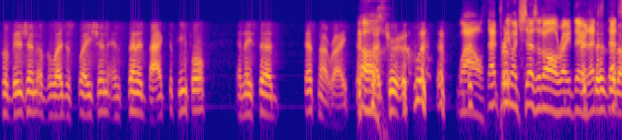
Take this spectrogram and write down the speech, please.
provision of the legislation and sent it back to people, and they said that's not right. That's Oh. not true. Wow, that pretty much says it all right there. That That's that's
